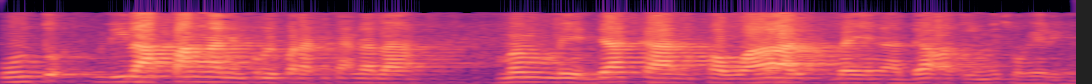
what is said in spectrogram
Untuk di lapangan yang perlu diperhatikan adalah membedakan fawarid baina da'watul muslim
